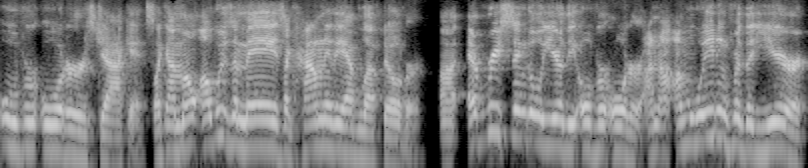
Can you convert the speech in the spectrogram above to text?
over orders jackets. Like I'm always amazed like how many they have left over. Uh, every single year they over order. I'm, I'm waiting for the year.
